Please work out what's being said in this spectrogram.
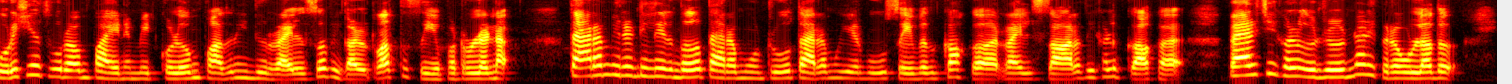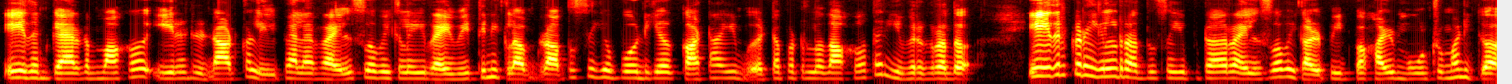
குறுகிய தூரம் பயணம் மேற்கொள்ளும் பதினைந்து ரயில் சேவைகள் ரத்து செய்யப்பட்டுள்ளன. தரம் இரண்டிலிருந்து தரம் மூன்று தரம் உயர்வு செய்வதற்காக ரயில் சாரதிகளுக்காக பயிற்சிகள் இன்று நடைபெற உள்ளது இதன் காரணமாக இரண்டு நாட்களில் பல ரயில் சேவைகளை ரயில்வே திணைக்களம் ரத்து செய்ய வேண்டிய கட்டாயம் எட்டப்பட்டுள்ளதாக தெரிய வருகிறது இதற்கிடையில் ரத்து செய்யப்பட்ட ரயில் சேவைகள் பிற்பகல் மூன்று மணிக்கு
